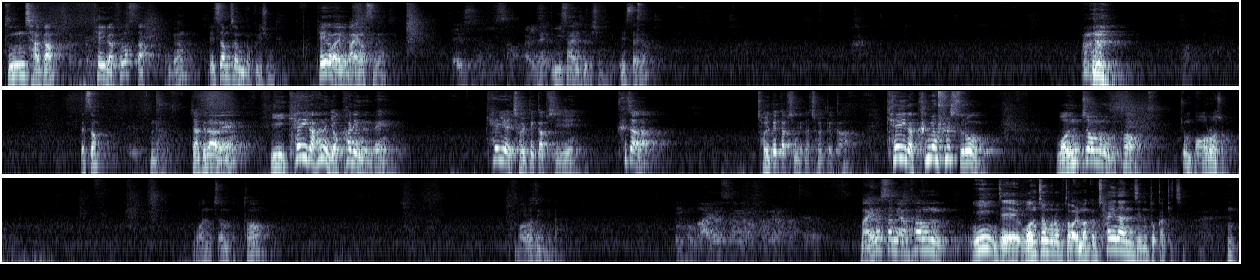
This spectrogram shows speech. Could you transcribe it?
분자가 k가 플러스다. 그러면 1, 3, 4분면 그리시면 돼요. K가 만약에 마이너스면? 1 2 4 아니 네, 2, 4에 그리시면 돼요. 1, 4요? 됐어? 음. 자, 그 다음에 이 k가 하는 역할이 있는데 k의 절대값이 크잖아? 절대값입니다, 절대값. k가 크면 클수록 원점으로부터 좀 멀어져. 원점부터 멀어집니다. 그럼 마이너스 3이랑 3이랑 같아요? 마이너스 3이랑 3이 이제 원점으로부터 얼만큼 차이 나는지는 똑같겠지. 음.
